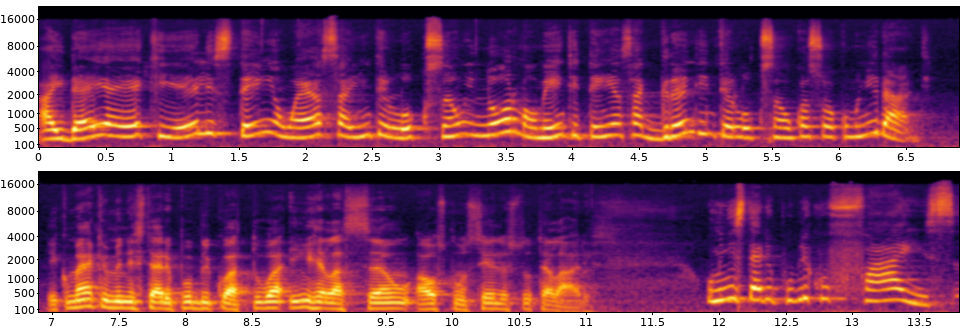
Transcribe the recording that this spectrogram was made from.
A ideia é que eles tenham essa interlocução e normalmente têm essa grande interlocução com a sua comunidade. E como é que o Ministério Público atua em relação aos conselhos tutelares? O Ministério Público faz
